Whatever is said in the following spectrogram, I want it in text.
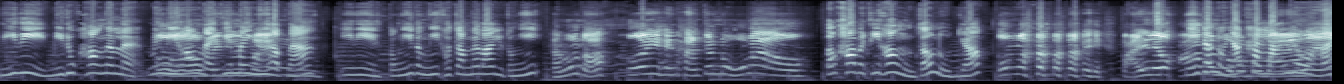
มีดิ มีทุกห้องนั่นแหละ ไม่มีโอ้ห้องไหนที่ไม่ไม่มีมีหรอกนะมันนี่นี่ ตรงนี้ตรงนี้เขาจำได้แล้วอยู่ตรงนี้ ทางนู้นเหรอเฮ้ย เห็นหางเจ้าหนูเปล่า ต้องเข้าไปที่ห้องเจ้าหนูยักษ์โอ้ไม่ไปเร็วอ้นี่เจ้าหนูยักษ์ขันหลังอยู่ไอ้ย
